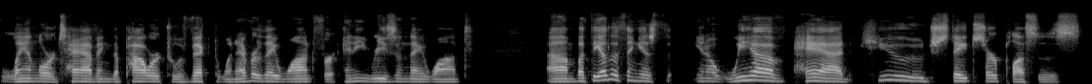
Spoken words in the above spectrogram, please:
landlords having the power to evict whenever they want for any reason they want. Um, but the other thing is, you know, we have had huge state surpluses,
